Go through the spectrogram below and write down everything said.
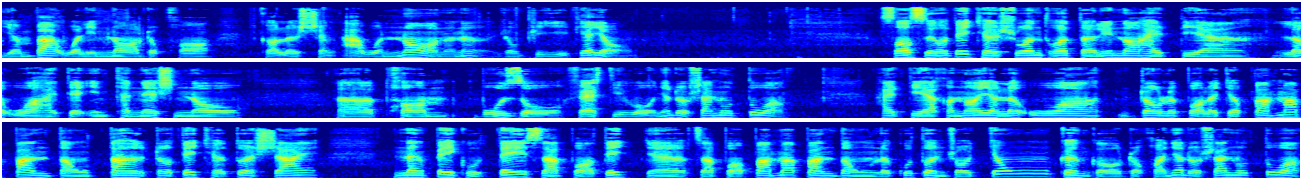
yếm ba và linh nọ độc họ có là sừng áo nọ nữa dùng chỉ gì thế rồi sau sự tết chờ số thua tờ linh nọ hay tia lỡ qua hay tia international palm bozo festival nhớ đồ san hô tua hay tia còn nói là lỡ qua trâu là bỏ là cho ba má ban tàu tờ trâu tết chờ tua sai nâng bê cụ tế xã bỏ tế xã ờ, bỏ ba má ban đồng là của tuần số chống cần cầu cho khỏi nhau đồ san nô tua.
